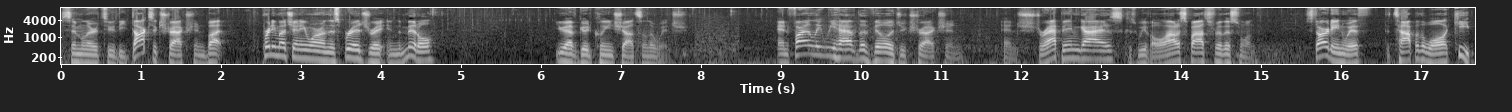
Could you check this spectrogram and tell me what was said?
similar to the docks extraction, but pretty much anywhere on this bridge, right in the middle, you have good clean shots on the winch. And finally, we have the village extraction. And strap in, guys, because we have a lot of spots for this one. Starting with the top of the wall at Keep.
